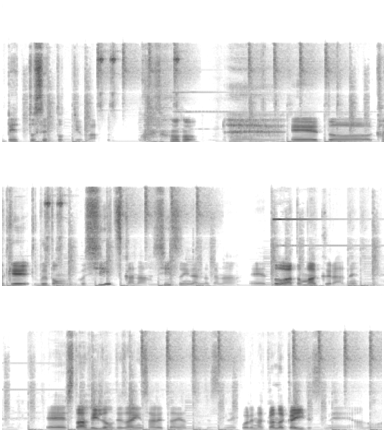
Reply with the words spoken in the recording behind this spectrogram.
ベッドセットっていうか、このえっと、掛け布団、これシーツかな？シーツになるのかな？え、ー、と、あと枕ね。えー、スターフィールドのデザインされたやつですね。これなかなかいいですね。あの、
